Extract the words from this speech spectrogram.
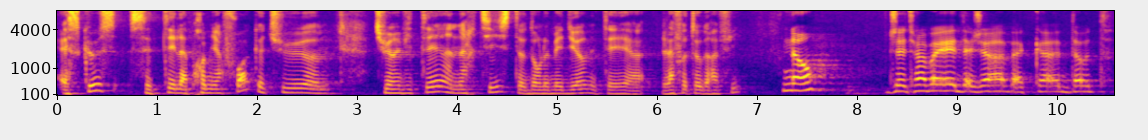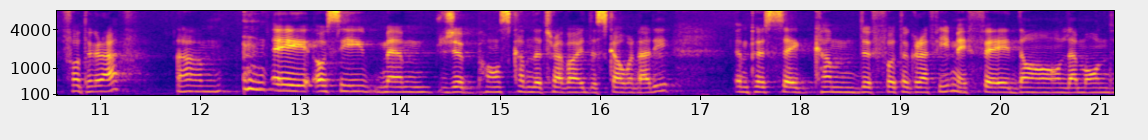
Est-ce que c'était la première fois que tu, tu invitais un artiste dont le médium était la photographie? Non, j'ai travaillé déjà avec d'autres photographes. Um, et aussi, même, je pense comme le travail de Skawanadi, un peu c'est comme de photographie, mais fait dans le monde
